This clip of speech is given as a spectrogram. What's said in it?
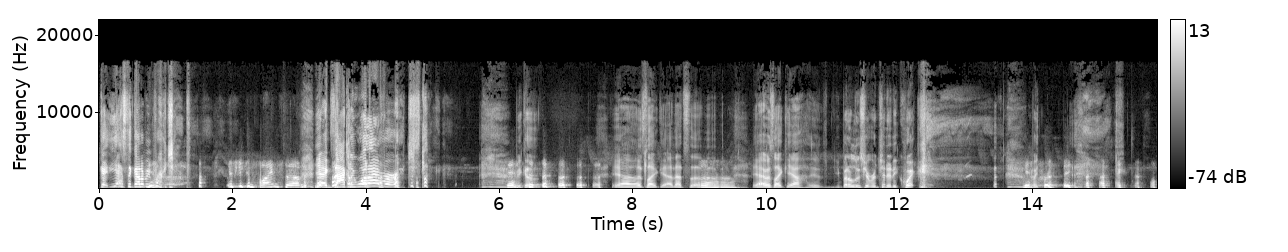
Get, yes they gotta be virgins If you can find some. yeah exactly whatever just like because yeah it's like yeah that's the, the Oh, yeah it was like yeah you better lose your virginity quick yeah, but- really. I know.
